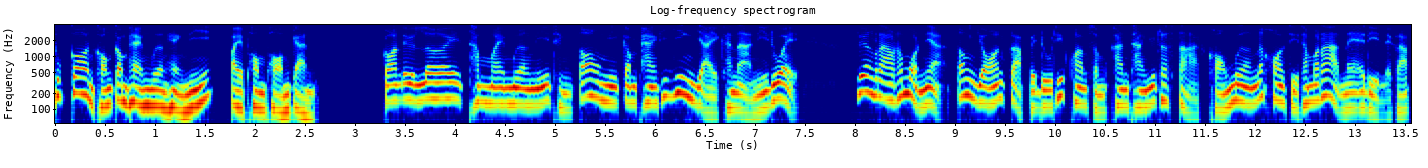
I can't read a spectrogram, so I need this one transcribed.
ทุกก้อนของกำแพงเมืองแห่งนี้ไปพร้อมๆกัน ก่อนอื่นเลยทำไมเมืองนี้ถึงต้องมีกำแพงที่ยิ่งใหญ่ขนาดนี้ด้วย เรื่องราวทั้งหมดเนี่ยต้องย้อนกลับไปดูที่ความสำคัญทางยุทธศาสตร์ของเมืองนครศรีธรรมราชในอดีตเลยครับ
